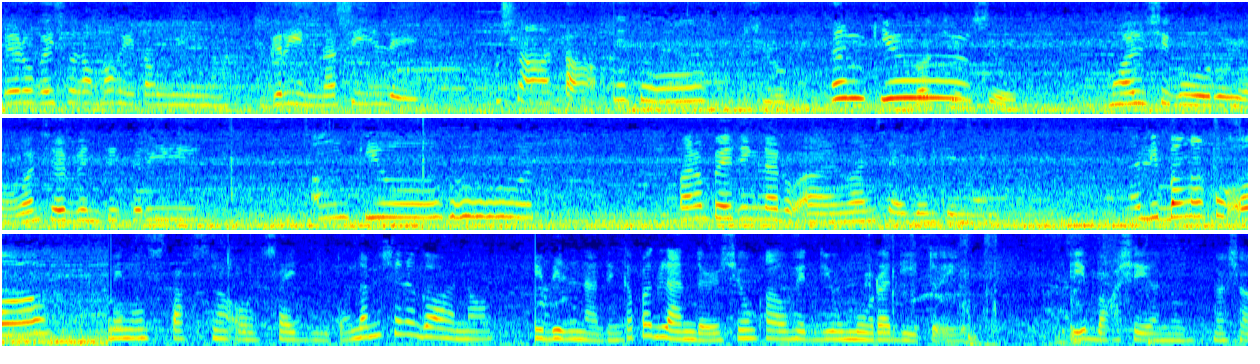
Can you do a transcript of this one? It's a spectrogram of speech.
Pero guys, walang makitang green na sili. Gusto ata. Ito. Silk. Thank you. Vacuum silk. Mahal siguro yun. 173. Ang cute. Parang pwedeng laruan. 179. Nalibang ako, oh. May nang stocks na outside dito. Ang dami siya naghahanap. Bibili natin. Kapag landers, yung cowhead yung mura dito eh. Yung Iba kasi ano, nasa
